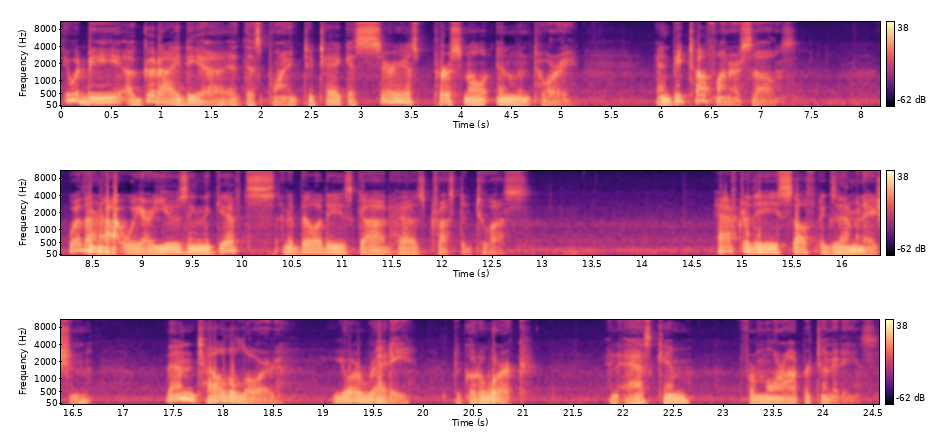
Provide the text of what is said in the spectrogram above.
It would be a good idea at this point to take a serious personal inventory and be tough on ourselves, whether or not we are using the gifts and abilities God has trusted to us. After the self examination, then tell the Lord you're ready to go to work and ask Him for more opportunities.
